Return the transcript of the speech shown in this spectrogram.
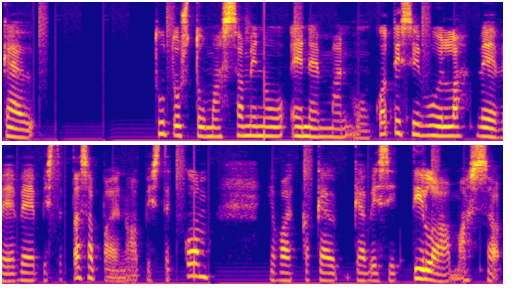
käy tutustumassa minuun enemmän mun kotisivuilla www.tasapainoa.com ja vaikka käy, kävisit tilaamassa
